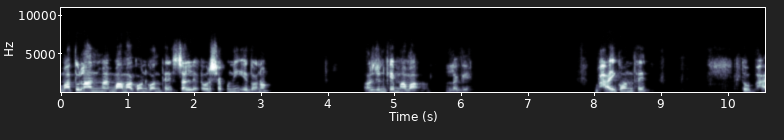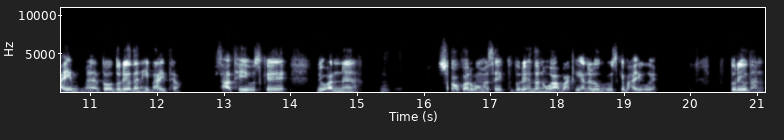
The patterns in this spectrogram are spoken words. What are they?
मातुलान में मामा कौन कौन थे? शल्य और शकुनी, ये दोनों अर्जुन के मामा लगे। भाई कौन थे? तो भाई, में तो दुर्योधन ही भाई था। साथ ही उसके जो अन्य सौ कौरवों में से एक तो दुर्योधन हुआ, बाकी अन्य लोग भी उसके भाई हुए। दुर्योधन,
